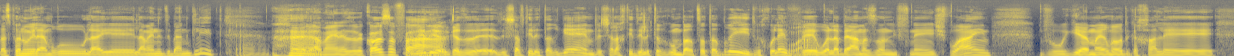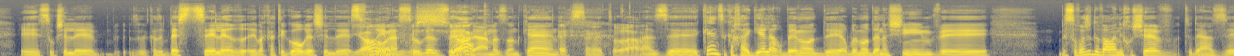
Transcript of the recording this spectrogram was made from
ואז פנו אליי, אמרו, אולי, אה, למה אין את זה באנגלית? כן, למה אין את זה בכל שפה? בדיוק, אז ישבתי לתרגם, ושלחתי את זה לתרגום בארצות הברית וכולי, והוא עלה באמזון לפני שבועיים, והוא הגיע מהר מאוד ככה ל... אה, סוג של, אה, זה כזה בסט סלר אה, בקטגוריה של ספרים מהסוג הזה, באמזון, כן. איזה מטורף. אז כן, זה ככה הגיע להרבה מאוד, הרבה מאוד אנשים, ובסופו של דבר אני חושב, אתה יודע, זה...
